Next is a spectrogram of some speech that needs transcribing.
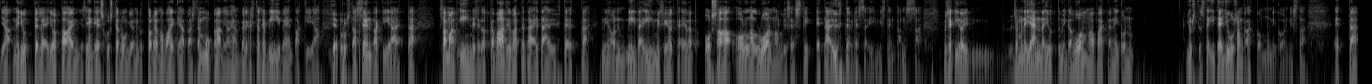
ja ne juttelee jotain, ja siihen keskusteluunkin on niin todella vaikea päästä mukaan, jo ihan pelkästään sen viiveen takia. Jep. Plus taas sen takia, että samat ihmiset, jotka vaativat tätä etäyhteyttä, niin on niitä ihmisiä, jotka eivät osaa olla luonnollisesti etäyhteydessä ihmisten kanssa. Kun sekin on semmoinen jännä juttu, minkä huomaa vaikka niin kun just tästä itse Juuson kommunikoinnista, että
